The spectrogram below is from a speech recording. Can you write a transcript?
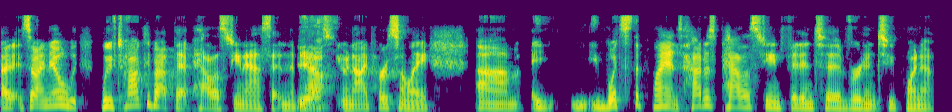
uh, so I know we, have talked about that Palestine asset in the past. Yeah. You and I personally. Um, what's the plans? How does Palestine fit into Verdant 2.0?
